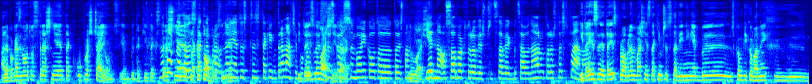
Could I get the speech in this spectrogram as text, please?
Ale pokazywał to strasznie tak uproszczając, jakby taki, tak No strasznie tak, no to jest tak plakatowo. naprawdę, co no nie, to jest, to jest tak jak w dramacie I to pokazujesz. jest, no właśnie, Wszystko tak. jest symboliką, to, to jest tam No jedna osoba, która wiesz, przedstawia jakby cały naród, a reszta jest w tle. I no. to jest, to jest problem właśnie z takim przedstawieniem jakby skomplikowanych yy,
